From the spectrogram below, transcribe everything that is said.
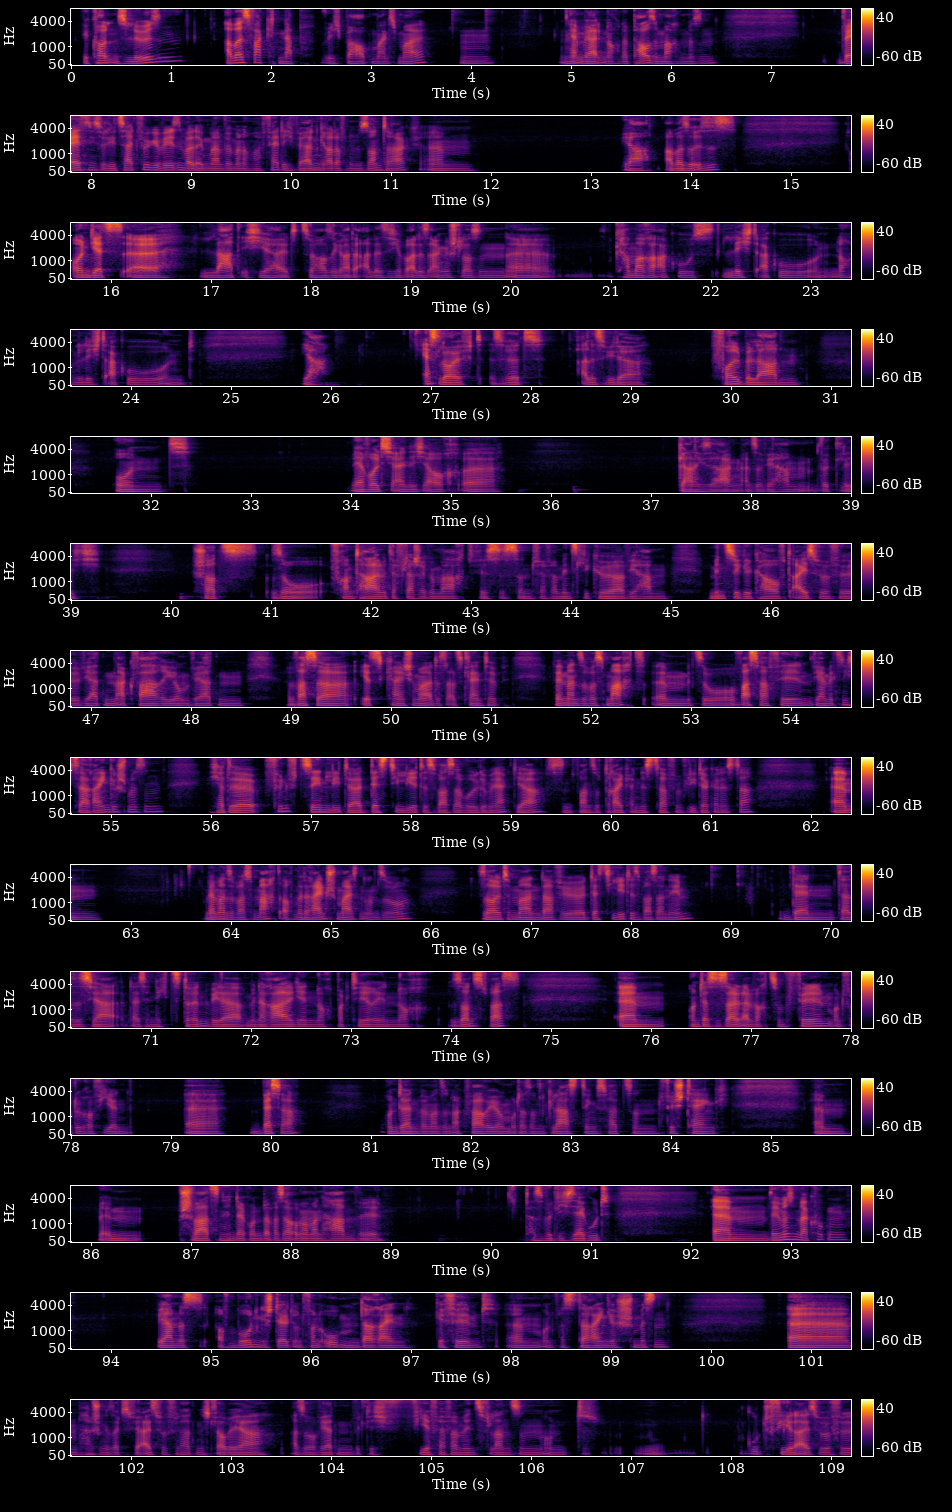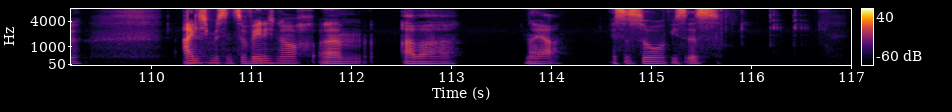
Wir konnten es lösen, aber es war knapp, würde ich behaupten, manchmal. Hm. Dann hätten wir halt noch eine Pause machen müssen. Wäre jetzt nicht so die Zeit für gewesen, weil irgendwann will man noch mal fertig werden, gerade auf einem Sonntag. Ähm, ja, aber so ist es. Und jetzt äh, lade ich hier halt zu Hause gerade alles. Ich habe alles angeschlossen. Äh, Kamera-Akkus, Lichtakku und noch ein Lichtakku und ja, es läuft. Es wird alles wieder voll beladen und mehr wollte ich eigentlich auch äh, gar nicht sagen. Also wir haben wirklich Shots so frontal mit der Flasche gemacht. Das ist so ein Pfefferminzlikör. Wir haben Minze gekauft, Eiswürfel. Wir hatten ein Aquarium. Wir hatten Wasser. Jetzt kann ich schon mal das als kleinen Tipp. Wenn man sowas macht ähm, mit so Wasserfilm, wir haben jetzt nichts da reingeschmissen. Ich hatte 15 Liter destilliertes Wasser, wohlgemerkt, ja. Das waren so drei Kanister, 5 Liter Kanister. Ähm, wenn man sowas macht, auch mit reinschmeißen und so, sollte man dafür destilliertes Wasser nehmen denn das ist ja, da ist ja nichts drin, weder Mineralien noch Bakterien noch sonst was. Ähm, und das ist halt einfach zum Filmen und Fotografieren äh, besser. Und dann, wenn man so ein Aquarium oder so ein Glasdings hat, so ein Fischtank ähm, mit einem schwarzen Hintergrund oder was auch immer man haben will, das ist wirklich sehr gut. Ähm, wir müssen mal gucken. wir haben das auf den Boden gestellt und von oben da rein gefilmt ähm, und was da reingeschmissen. Ähm, Habe schon gesagt, dass wir Eiswürfel hatten? Ich glaube ja. Also wir hatten wirklich vier Pfefferminzpflanzen und mm, gut viel Eiswürfel. Eigentlich ein bisschen zu wenig noch, ähm, aber naja, es ist so, wie es ist.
